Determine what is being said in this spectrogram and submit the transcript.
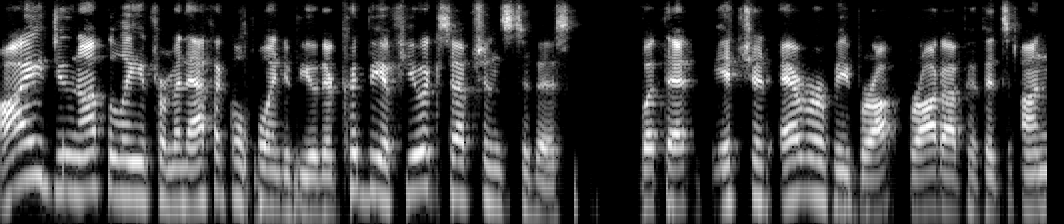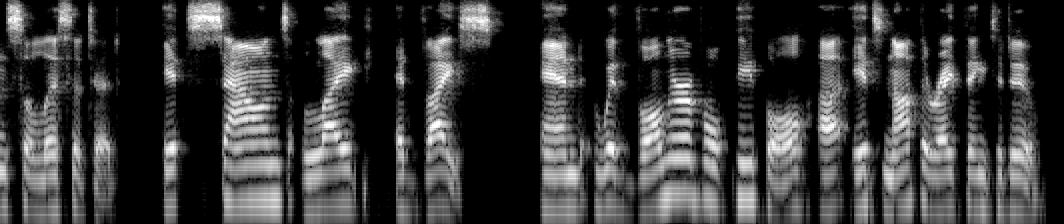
I do not believe, from an ethical point of view, there could be a few exceptions to this, but that it should ever be brought brought up if it's unsolicited. It sounds like advice and with vulnerable people, uh, it's not the right thing to do.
